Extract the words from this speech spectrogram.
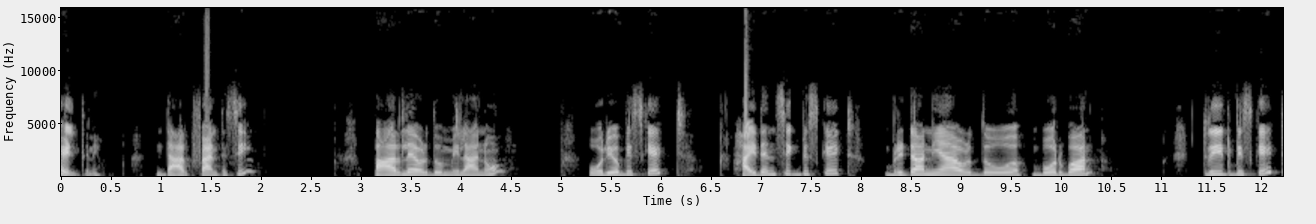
ಹೇಳ್ತೀನಿ. ಡಾರ್ಕ್ ಫ್ಯಾಂಟಸಿ ಪಾರ್ಲೆ ಅವ್ರದ್ದು Milano Oreo biscuit Hide and Seek biscuit Britannia ಅವ್ರದ್ದು Bourbon treat biscuit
